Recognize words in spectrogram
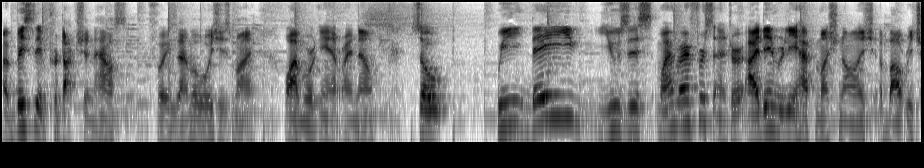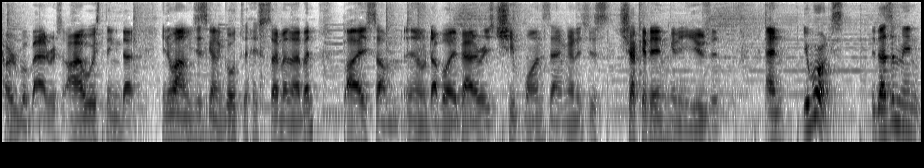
uh, basically a production house, for example, which is my what I'm working at right now. So we they use this when I first entered I didn't really have much knowledge about rechargeable batteries. I always think that you know I'm just gonna go to 7-Eleven buy some you know AA batteries cheap ones that I'm gonna just chuck it in gonna use it. And it works. It doesn't mean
